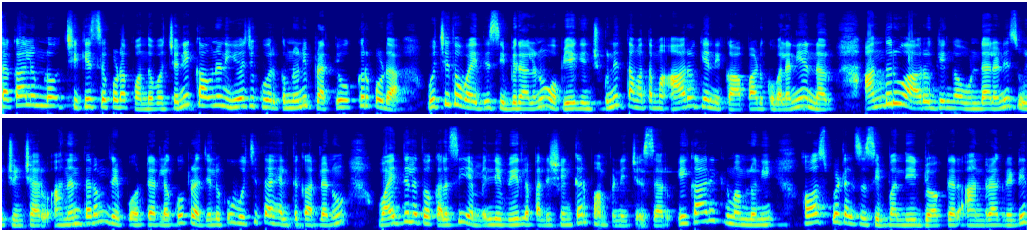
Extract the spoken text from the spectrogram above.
సకాలంలో చికిత్స కూడా పొందవచ్చని కావున నియోజకవర్గంలోని ప్రతి ఒక్కరు కూడా ఉచిత వైద్య శిబిరాలను ఉపయోగించుకుని తమ తమ ఆరోగ్యాన్ని కాపాడుకోవాలని అన్నారు. అందరూ ఆరోగ్యంగా ఉండాలని సూచించారు. అనంతరం రిపోర్టర్లకు ప్రజలకు ఉచిత హెల్త్ కార్డులను వైద్యులతో కలిసి ఎమ్మెల్యే వీర్లపల్లి శంకర్ పంపిణీ చేశారు. ఈ కార్యక్రమంలోని హాస్పిటల్స్ సిబ్బంది డాక్టర్ అనురాగ్ రెడ్డి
